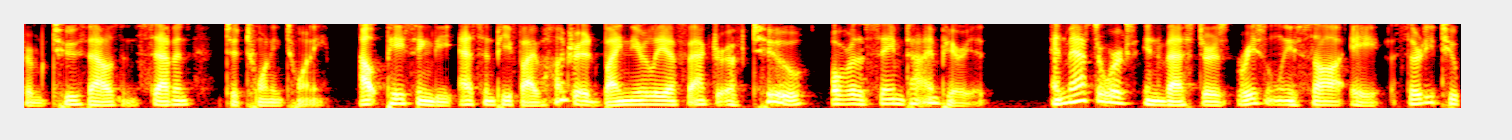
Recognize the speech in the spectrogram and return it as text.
from 2007 to 2020. outpacing the S&P 500 by nearly a factor of 2 over the same time period. And Masterworks investors recently saw a 32%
